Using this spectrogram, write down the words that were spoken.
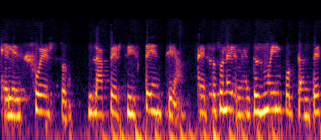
el esfuerzo, la persistencia. Esos son elementos muy importantes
